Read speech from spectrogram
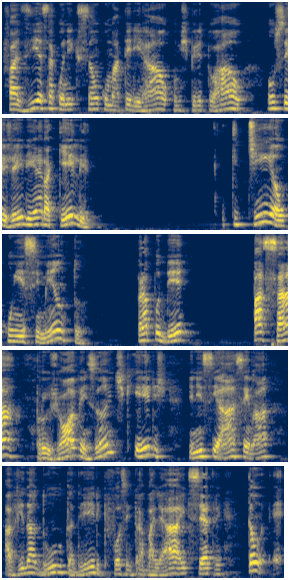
fazia essa conexão com o material, com o espiritual, ou seja, ele era aquele que tinha o conhecimento para poder passar para os jovens antes que eles iniciassem lá a vida adulta dele, que fossem trabalhar, etc. Então, é,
